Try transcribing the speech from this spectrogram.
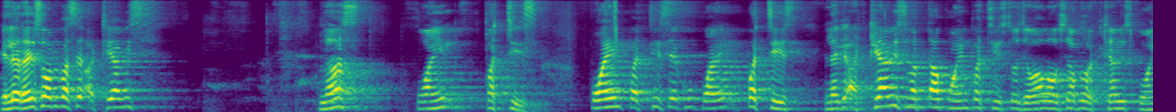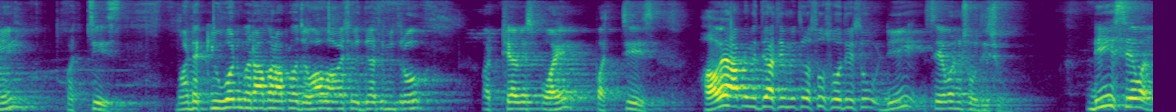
એટલે રહીશું આપણી પાસે અઠ્યાવીસ પ્લસ પોઈન્ટ પચીસ પોઈન્ટ પચીસ એકું પોઈન્ટ પચીસ એટલે કે અઠ્યાવીસ વત્તા પોઈન્ટ પચીસ, તો જવાબ આવશે આપણો અઠ્યાવીસ પોઈન્ટ પચીસ. માટે ક્યુ વન બરાબર આપણો જવાબ આવે છે, વિદ્યાર્થી મિત્રો, અઠ્યાવીસ પોઈન્ટ પચીસ. હવે આપણે વિદ્યાર્થી મિત્રો શું શોધીશું? ડી સેવન શોધીશું. ડી સેવન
